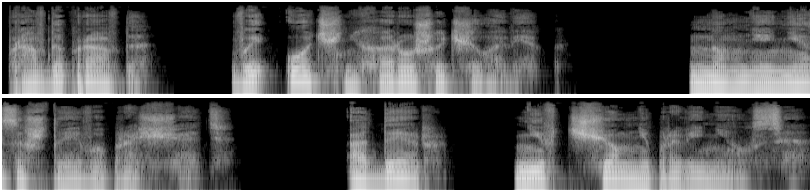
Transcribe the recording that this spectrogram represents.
Правда-правда. Вы очень хороший человек. Но мне не за что его прощать. Адер ни в чем не провинился.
